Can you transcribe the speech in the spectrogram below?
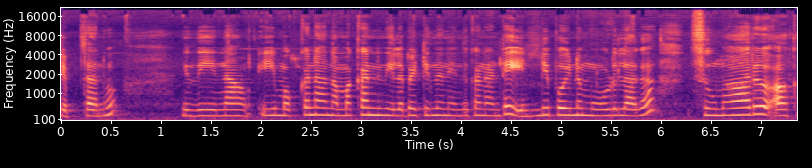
చెప్తాను. ఇది నా ఈ మొక్క నా నమ్మకాన్ని నిలబెట్టిందని ఎందుకనంటే ఎండిపోయిన మూడులాగా సుమారు ఒక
